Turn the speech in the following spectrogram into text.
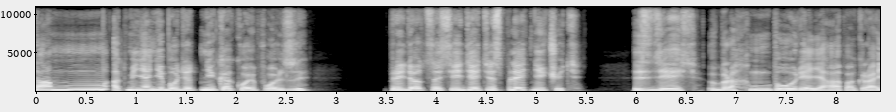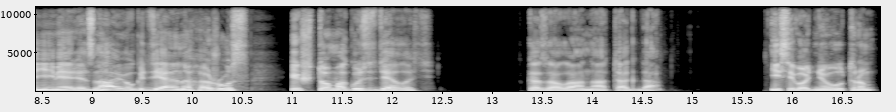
«Там от меня не будет никакой пользы. Придется сидеть и сплетничать. Здесь, в Брахмпуре, я, по крайней мере, знаю, где я нахожусь, и что могу сделать?» — сказала она тогда. И сегодня утром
